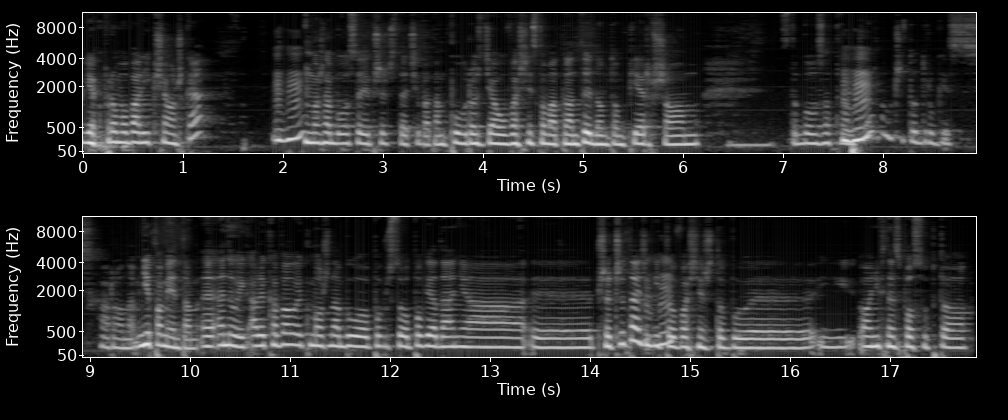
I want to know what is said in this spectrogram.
y, jak promowali książkę Mhm. Można było sobie przeczytać chyba tam pół rozdziału właśnie z tą Atlantydą, tą pierwszą. To było z Atlantydą, mhm. czy to drugie z Haronem? Nie pamiętam. E, anyway, ale kawałek można było po prostu opowiadania yy, przeczytać mhm. i to właśnie, że to były... I oni w ten sposób to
